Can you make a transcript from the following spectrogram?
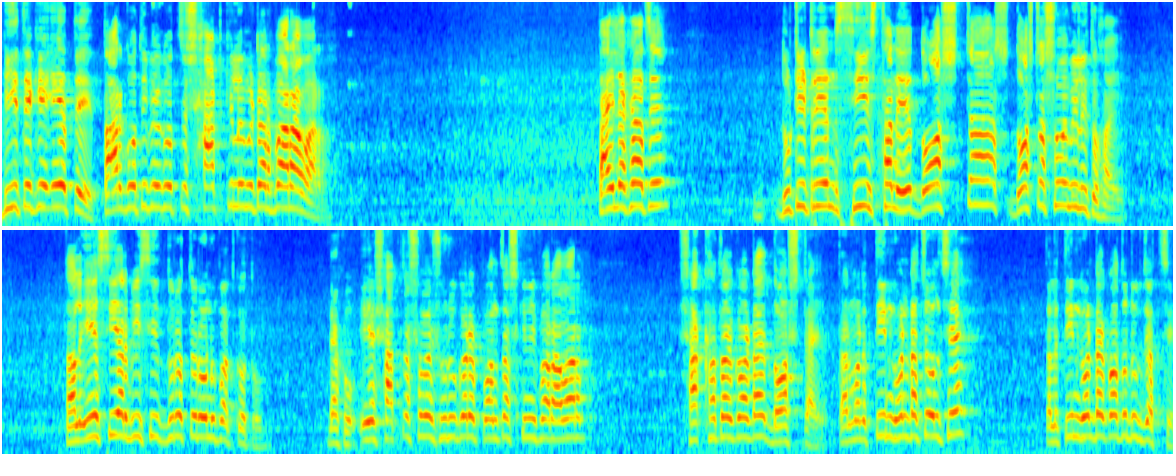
বি থেকে এতে তার গতিবেগ হচ্ছে ষাট কিলোমিটার পার আওয়ার তাই লেখা আছে, দুটি ট্রেন সি স্থানে দশটা, দশটার সময় মিলিত হয়। তাহলে এ সি আর বিসির দূরত্বের অনুপাত কত? দেখো এ সাতটার সময় শুরু করে পঞ্চাশ কিমি পার আওয়ার সাক্ষাৎ হয় কটায়? দশটায়। তার মানে তিন ঘণ্টা চলছে। তাহলে তিন ঘন্টায় কতটুক যাচ্ছে?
